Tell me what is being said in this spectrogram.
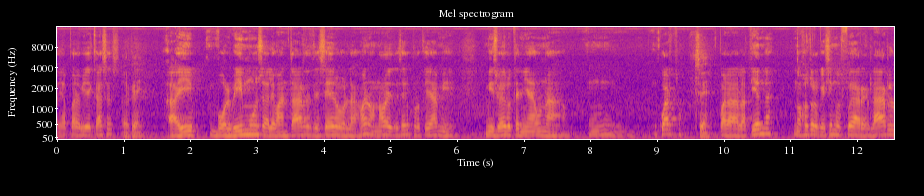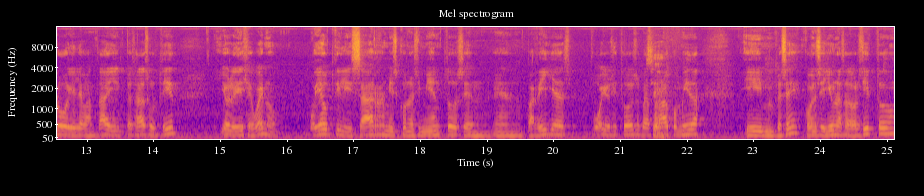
allá para Villa de Casas. Ok. Ahí volvimos a levantar desde cero, la, bueno, no desde cero porque ya mi, mi suegro tenía una, un, un cuarto Sí. para la tienda. Nosotros lo que hicimos fue arreglarlo y levantar y empezar a surtir. Yo le dije, bueno, voy a utilizar mis conocimientos en, en parrillas, pollos y todo eso para Sí. preparar comida. Y me empecé, conseguí un asadorcito,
